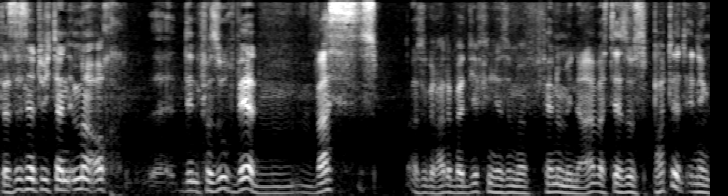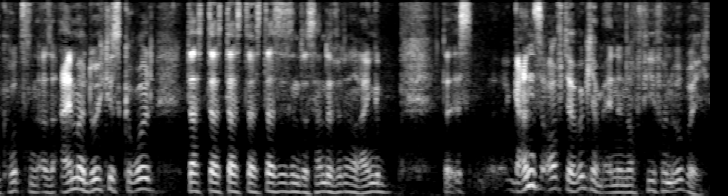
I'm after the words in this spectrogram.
das ist natürlich dann immer auch äh, den Versuch wert. Was, also gerade bei dir finde ich das immer phänomenal, was der so spottet in den kurzen, also einmal durchgescrollt, das, das, das, das, das ist interessant, das wird dann reinge... Da ist ganz oft ja wirklich am Ende noch viel von übrig.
